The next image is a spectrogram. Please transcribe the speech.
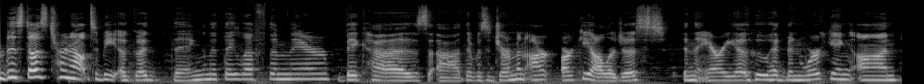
this does turn out to be a good thing that they left them there because uh, there was a German ar- archaeologist in the area who had been working on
